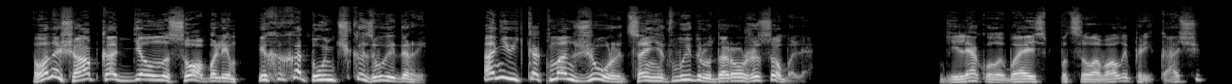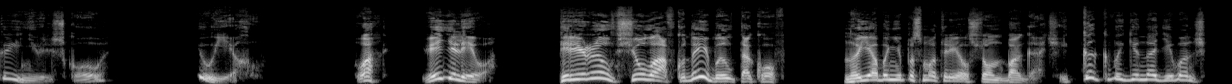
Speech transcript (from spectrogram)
— Вон и шапка отделана соболем, и хохотунчик из выдры. Они ведь как манжуры ценят выдру дороже соболя. Геляк, улыбаясь, поцеловал и приказчика, и Невельского, и уехал. Вот, видели его? Перерыл всю лавку, да и был таков. Но я бы не посмотрел, что он богач. И как вы, Геннадий Иванович,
